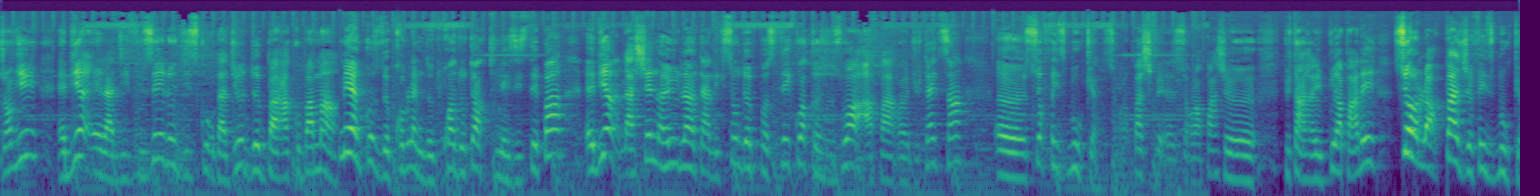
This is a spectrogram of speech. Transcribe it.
janvier, eh bien, elle a diffusé le discours d'adieu de Barack Obama. Mais à cause de problèmes de droits d'auteur qui n'existaient pas, eh bien, la chaîne a eu l'interdiction de poster quoi que ce soit, à part euh, du texte, hein, euh, sur Facebook, sur leur page, euh, sur leur page, putain, j'avais plus à parler, sur leur page Facebook,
